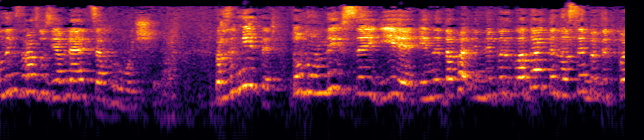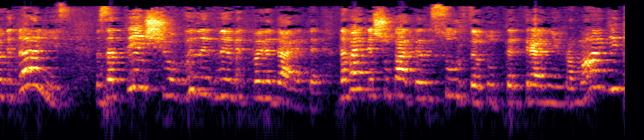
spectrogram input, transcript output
у них зразу з'являються гроші. Розумієте? Тому в них все є. І не давай, не перекладайте на себе відповідальність за те, що ви не, відповідаєте. Давайте шукати ресурси тут в територіальній громаді,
